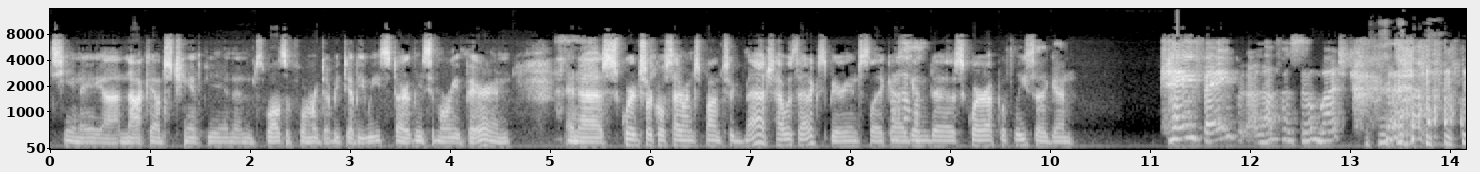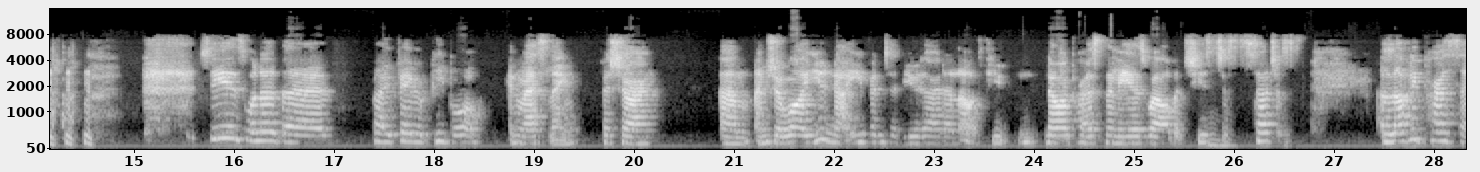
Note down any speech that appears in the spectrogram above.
TNA uh, Knockouts champion, and as well as a former WWE star, Lisa Marie Varon, in a Squared Circle Siren sponsored match. How was that experience? Like uh, again to square up with Lisa again. Kayfabe, but I love her so much. she is one of the my favorite people in wrestling for sure. Um, I'm sure. Well, you know, you've interviewed her. I don't know if you know her personally as well, but she's Mhm. just such a, a lovely person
